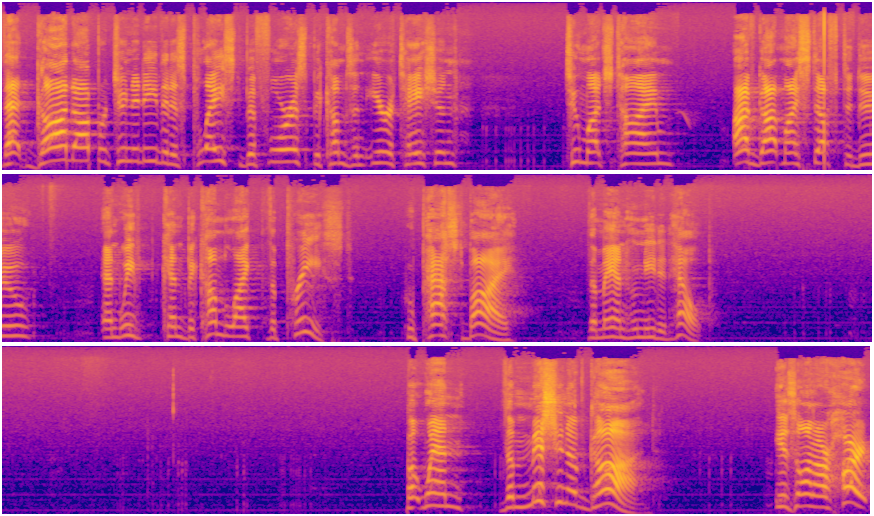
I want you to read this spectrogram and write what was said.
that God opportunity that is placed before us becomes an irritation, too much time, I've got my stuff to do, and we can become like the priest who passed by the man who needed help. But when the mission of God is on our heart,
